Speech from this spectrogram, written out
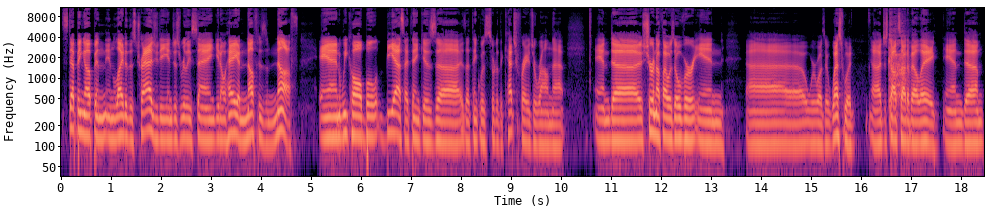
stepping up in, in light of this tragedy and just really saying, you know, hey, enough is enough. And we call bull BS. I think is is I think was sort of the catchphrase around that. And uh, sure enough, I was over in uh, where was it? Westwood, uh, just outside of L.A. And um,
